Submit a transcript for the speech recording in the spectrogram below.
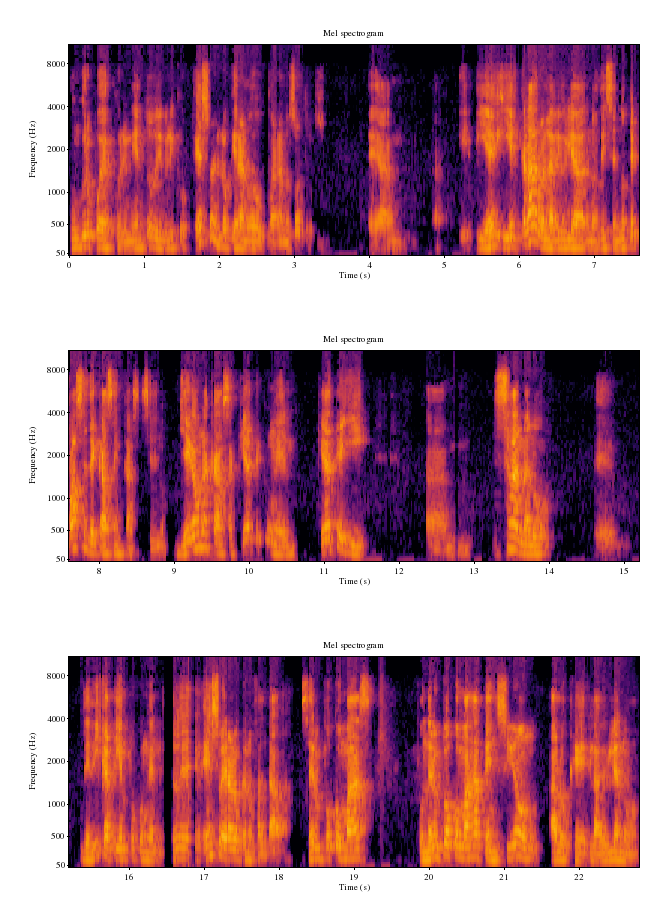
un grupo de descubrimiento bíblico, eso es lo que era nuevo para nosotros. Eh, y, es, claro, en la Biblia nos dice, no te pases de casa en casa, sino llega a una casa, quédate con él, quédate allí, sánalo, eh, dedica tiempo con él. Entonces, eso era lo que nos faltaba, ser un poco más, poner un poco más atención a lo que la Biblia nos,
